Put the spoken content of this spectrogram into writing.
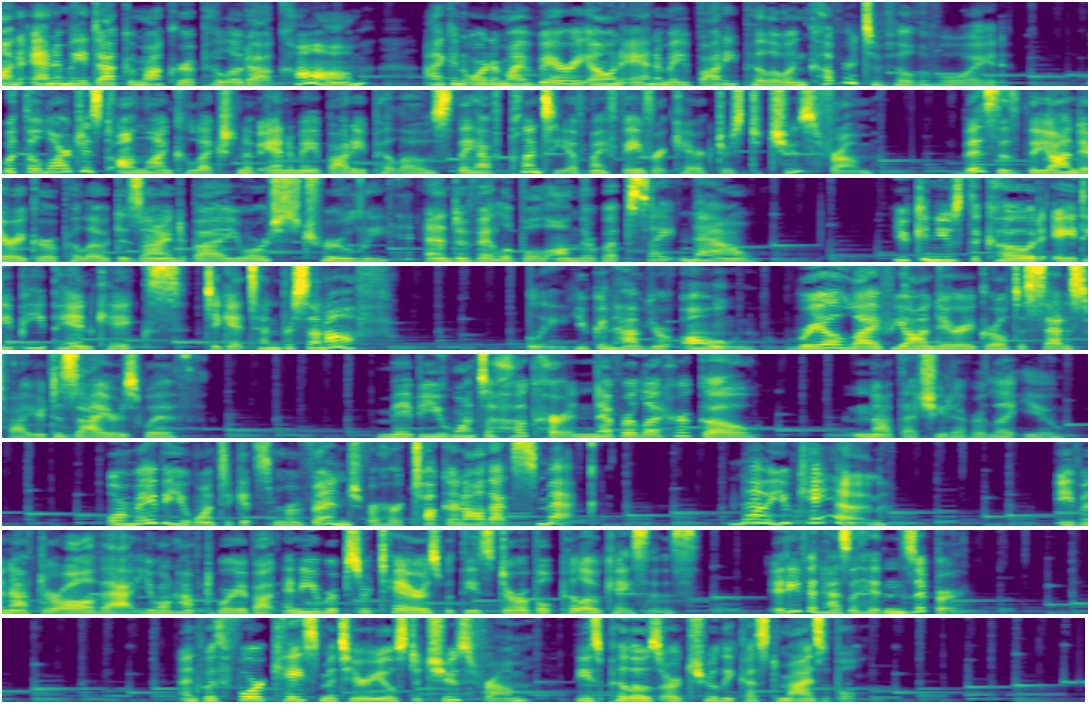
On animedakimakurapillow.com, I can order my very own anime body pillow and cover to fill the void. With the largest online collection of anime body pillows, they have plenty of my favorite characters to choose from. This is the Yandere Girl pillow designed by yours truly and available on their website now. You can use the code ADP Pancakes to get 10% off. You can have your own real life Yandere girl to satisfy your desires with. Maybe you want to hug her and never let her go. Not that she'd ever let you. Or maybe you want to get some revenge for her talking all that smack. Now you can! Even after all that, you won't have to worry about any rips or tears with these durable pillowcases. It even has a hidden zipper. And with four case materials to choose from, these pillows are truly customizable.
